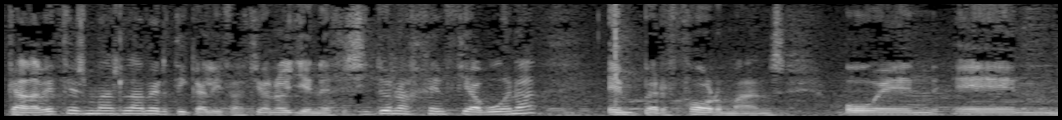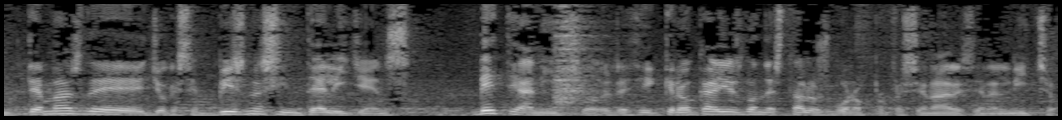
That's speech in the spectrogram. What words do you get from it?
Cada vez es más la verticalización. Oye, necesito una agencia buena en performance o en, en temas de, yo qué sé, business intelligence. Vete a nicho. Es decir, creo que ahí es donde están los buenos profesionales en el nicho.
